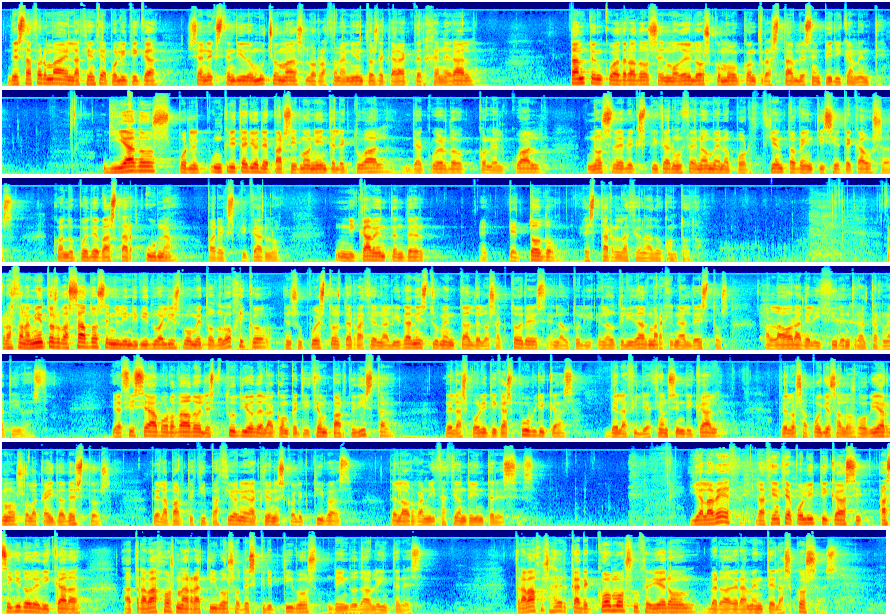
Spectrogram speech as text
De esta forma, en la ciencia política se han extendido mucho más los razonamientos de carácter general, tanto encuadrados en modelos como contrastables empíricamente guiados por un criterio de parsimonia intelectual, de acuerdo con el cual no se debe explicar un fenómeno por 127 causas cuando puede bastar una para explicarlo, ni cabe entender eh, que todo está relacionado con todo. Razonamientos basados en el individualismo metodológico, en supuestos de racionalidad instrumental de los actores, en la utilidad marginal de estos a la hora de elegir entre alternativas. Y así se ha abordado el estudio de la competición partidista, de las políticas públicas, de la afiliación sindical, de los apoyos a los gobiernos o la caída de estos, de la participación en acciones colectivas, de la organización de intereses. Y a la vez, la ciencia política ha seguido dedicada a trabajos narrativos o descriptivos de indudable interés. Trabajos acerca de cómo sucedieron verdaderamente las cosas,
